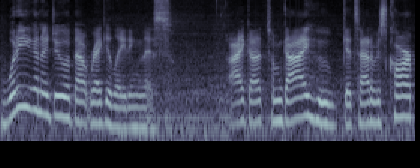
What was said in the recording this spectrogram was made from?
What are you going to do about regulating this? I got some guy who gets out of his car,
